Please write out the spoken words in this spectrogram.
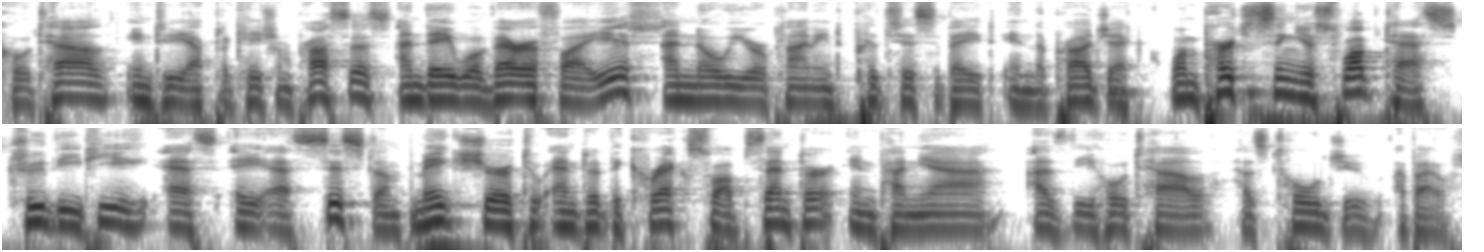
hotel into the application process and they will verify it and know you're planning to participate in the project. When purchasing your swab test through the PSAS system, make sure to enter the correct swab center in Phang as the hotel has told you about.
